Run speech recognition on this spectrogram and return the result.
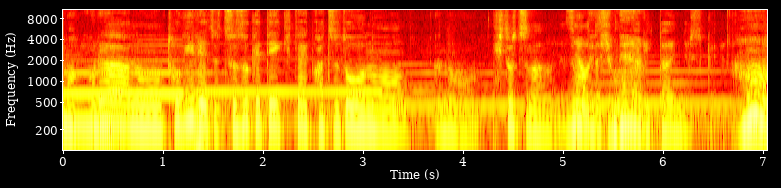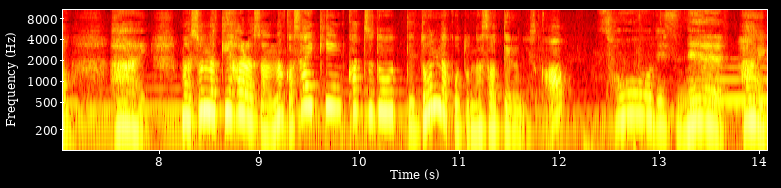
まあこれはあの途切れず続けていきたい活動のあの一つなのでねね。私もやりたいんですけれども。はい。はい。まあそんな木原さんなんか最近活動ってどんなことなさってるんですか？そうですね。はい。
